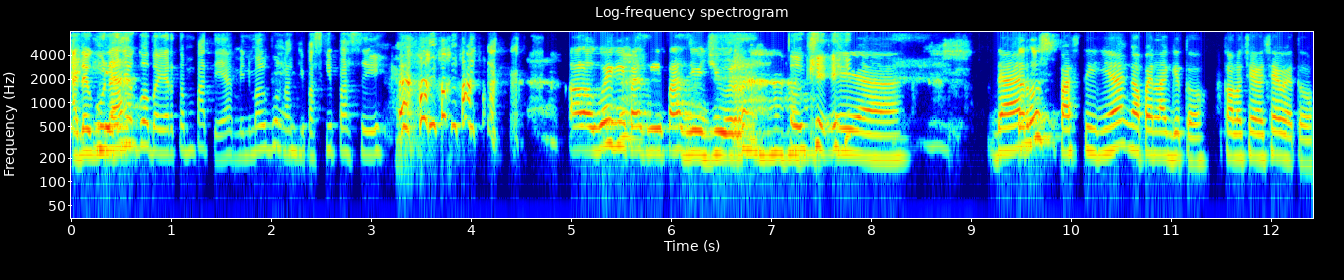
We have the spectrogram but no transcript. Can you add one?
ada gunanya gue bayar tempat ya minimal gue nggak kipas-kipas sih Kalau gue kipas-kipas jujur. oke Iya. Dan Terus? pastinya ngapain lagi tuh? Kalau cewek-cewek tuh.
